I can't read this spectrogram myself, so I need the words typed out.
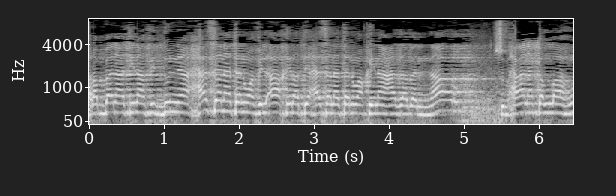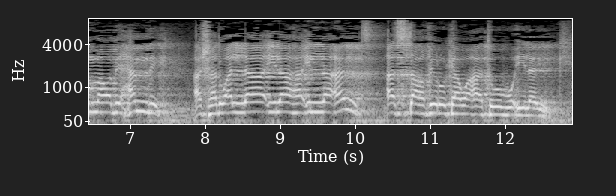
ربنا آتنا في الدنيا حسنة وفي الآخرة حسنة وقنا عذاب النار. سبحانك اللهم وبحمدك. أشهد أن لا إله إلا أنت أستغفرك وأتوب إليك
